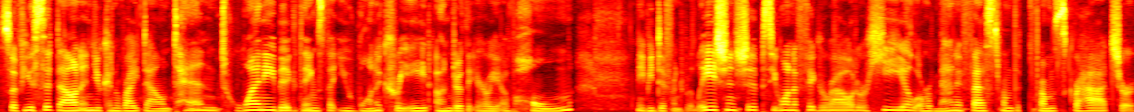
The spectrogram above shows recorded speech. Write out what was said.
So if you sit down and you can write down 10, 20 big things that you want to create under the area of home, maybe different relationships you want to figure out or heal or manifest from the from scratch or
